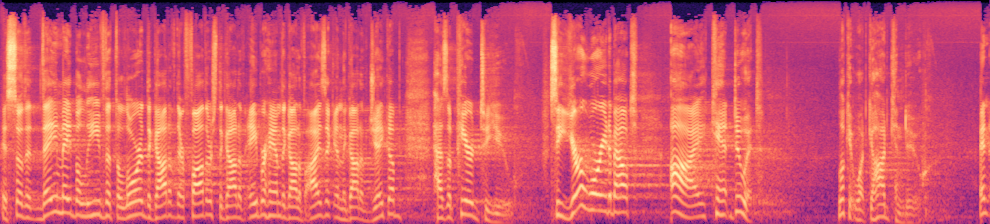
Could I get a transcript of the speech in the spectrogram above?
is so that they may believe that the Lord, the God of their fathers, the God of Abraham, the God of Isaac, and the God of Jacob, has appeared to you. See, you're worried about, I can't do it. Look at what God can do. And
